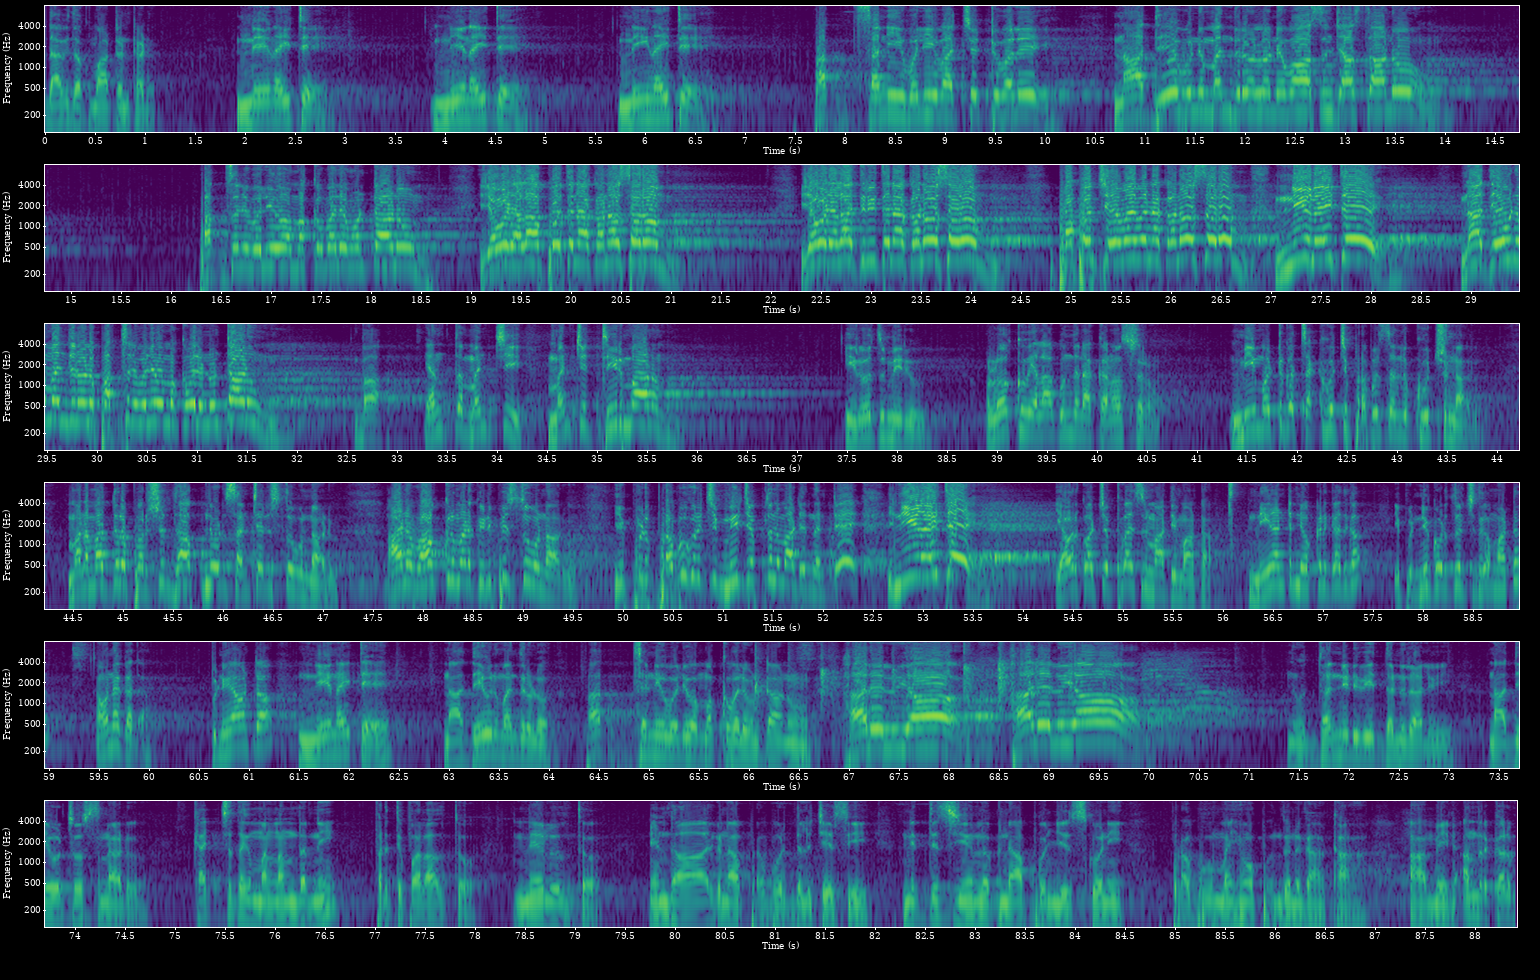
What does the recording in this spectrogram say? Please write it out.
దావిది ఒక మాట అంటాడు నేనైతే నేనైతే నేనైతే పచ్చని ఒలివ చెట్టు వలె నా దేవుని మందిరంలో నివాసం చేస్తాను. పచ్చని ఒలివ మొక్క వలె ఉంటాను. ఎవడు ఎలా పోతే నాకు అనవసరం? ఎవడు ఎలా తిరిగితే నాకు అనవసరం? ప్రపంచం ఏమైనా నాకు అనవసరం? నేనైతే నా దేవుని మందిరంలో పచ్చని ఒలివ మొక్క ఉంటాను బా ఎంత మంచి మంచి తీర్మానం. ఈరోజు మీరు లోకం ఎలాగుందో నాకు అనవసరం. మీ మట్టుగా చక్కగొచ్చి ప్రభుత్వంలో కూర్చున్నారు. మన మధ్యలో పరిశుద్ధాత్ముడు సంచరిస్తూ ఉన్నాడు. ఆయన వాక్కులు మనకు వినిపిస్తూ ఉన్నారు. ఇప్పుడు ప్రభు గురించి మీరు చెప్తున్న మాట ఏంటంటే నేనైతే ఎవరికో చెప్పుకోవాల్సిన మాట ఈ మాట. నేనంటే నీ ఒక్కడి కాదుగా? ఇప్పుడు నీ గుర్తొచ్చిందిగా మాట? అవునా కదా? ఇప్పుడు నువ్వేమంటావు? నేనైతే నా దేవుని మందిరంలో పచ్చని ఒలివ మొక్క వలి ఉంటాను. హాలేలుయా! హాలేలుయా! నువ్వు ధన్యుడివి ధనురాలివి. నా దేవుడు చూస్తున్నాడు. ఖచ్చితంగా మనందరినీ ప్రతిఫలాలతో మేలులతో నిండారుగా నా ప్రభు విడుదల చేసి నిత్యశీయంలో జ్ఞాపకం చేసుకొని ప్రభు మహిమ పొందునుగాక. ఆమె అందరు కలు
